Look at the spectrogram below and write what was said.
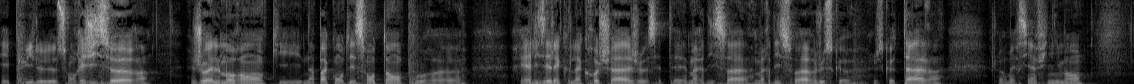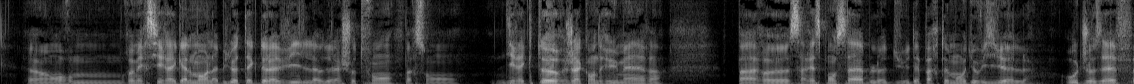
et puis son régisseur, Joël Morand, qui n'a pas compté son temps pour réaliser l'accrochage. C'était mardi soir, mardi soir jusque, jusque tard. Je le remercie infiniment. Euh, on remerciera également la bibliothèque de la ville de la Chaux-de-Fonds par son directeur Jacques-André Humer, par euh, sa responsable du département audiovisuel Aude Joseph,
